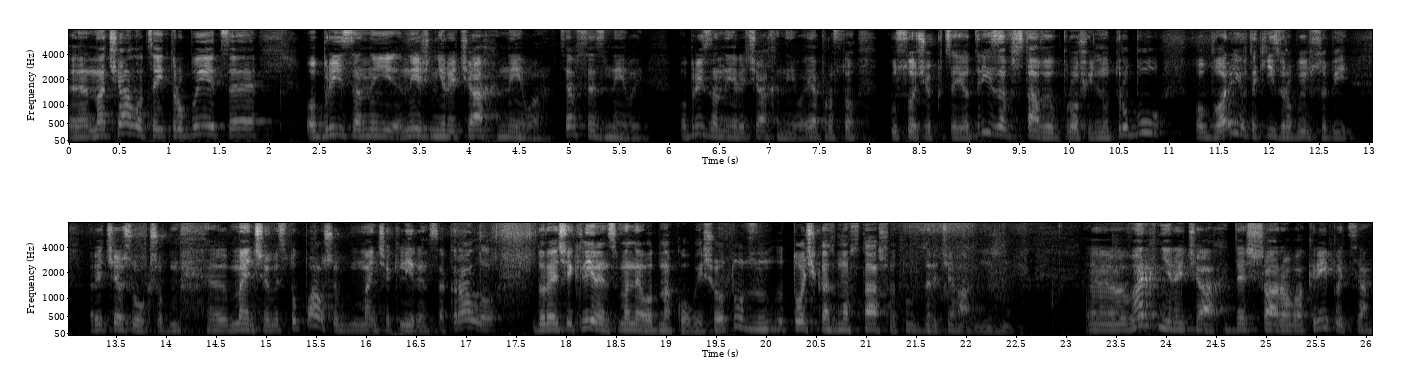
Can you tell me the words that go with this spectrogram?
Е, Начало цієї труби це обрізаний нижній речах нива. Це все з ниви. Обрізаний речах нива. Я просто кусочок цей одрізав, вставив профільну трубу, обварив, такий зробив собі речашок, щоб е, менше виступав, щоб менше кліренса крало. До речі, кліренс в мене однаковий. Що тут точка з моста, що тут з речага нижнього. Е, Верхній речах, де шарова кріпиться,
